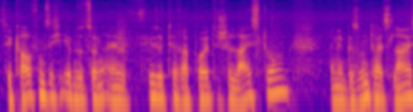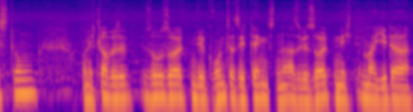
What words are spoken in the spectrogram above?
sie kaufen sich eben sozusagen eine physiotherapeutische Leistung, eine Gesundheitsleistung. Und ich glaube, so sollten wir grundsätzlich denken. Also wir sollten nicht immer jeder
